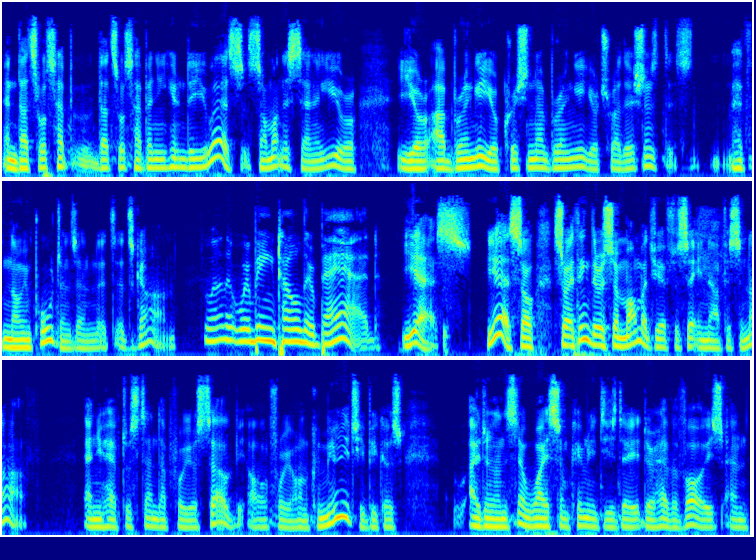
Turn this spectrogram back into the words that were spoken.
and that's what's hap- that's what's happening here in the U.S. Someone is telling you your your upbringing, your Christian upbringing, your traditions have no importance, and it's it's gone. Well, that we're being told they're bad. Yes, yes. So so I think there's a moment you have to say enough is enough, and you have to stand up for yourself or for your own community because I don't understand why some communities they, they have a voice and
